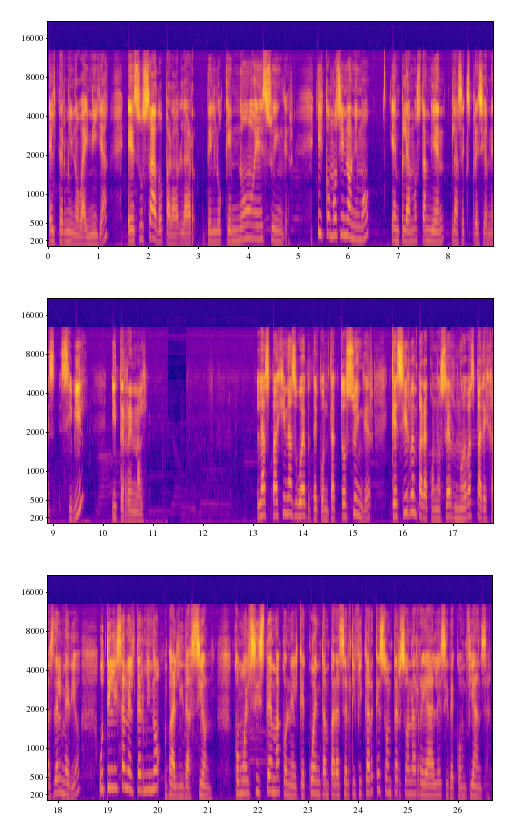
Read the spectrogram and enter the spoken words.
El término vainilla es usado para hablar de lo que no es swinger y como sinónimo empleamos también las expresiones civil y terrenal. Las páginas web de contacto swinger, que sirven para conocer nuevas parejas del medio, utilizan el término validación como el sistema con el que cuentan para certificar que son personas reales y de confianza.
